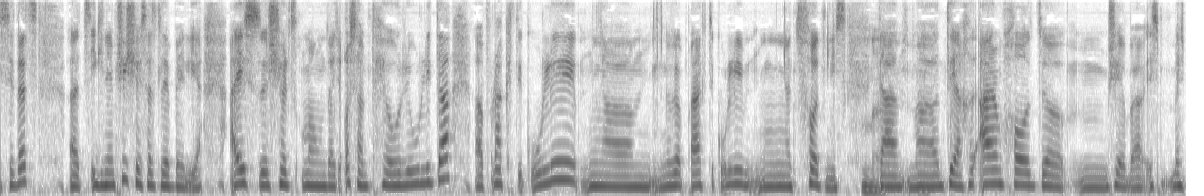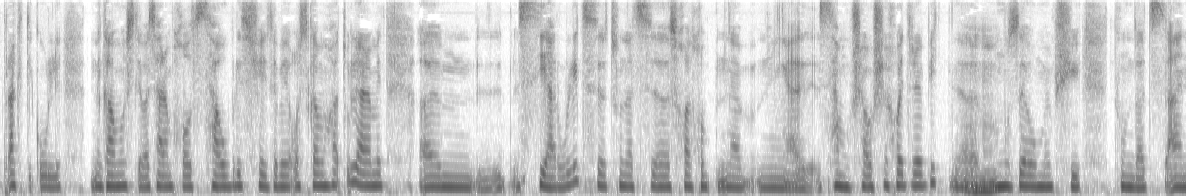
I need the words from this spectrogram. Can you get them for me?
ისედაც ციგნებში შესაძლებელია. აი ეს შერწყმა უნდა იყოს ამ თეორიული და პრაქტიკული პრაქტიკული ცოდნის და დიახ, არა მხოლოდ შეიძლება ეს ეს პრაქტიკული გამოცდილებას არა მხოლოდ საუბრის შეიძლება იყოს გამოხატული, არამედ სიარულით, თუნდაც სხვა სხვა სამუშაო შეხვედრებით მუზეუმებში თუნდაც ან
